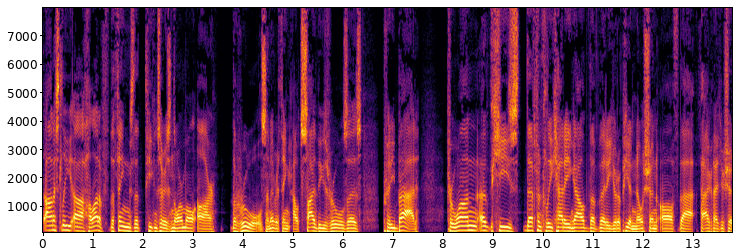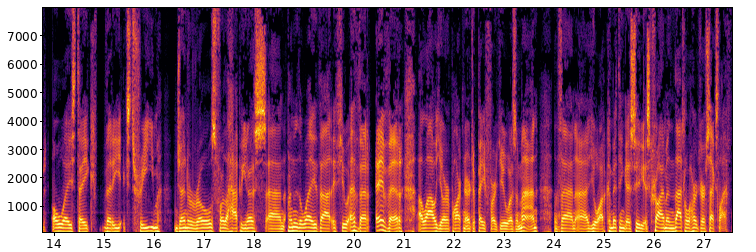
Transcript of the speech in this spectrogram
Honestly, uh, a lot of the things that he considers normal are the rules, and everything outside these rules is pretty bad. For one, uh, he's definitely carrying out the very European notion of the fact that you should always take very extreme gender roles for the happiness, and, and in the way that if you ever, ever allow your partner to pay for you as a man, then uh, you are committing a serious crime, and that will hurt your sex life.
